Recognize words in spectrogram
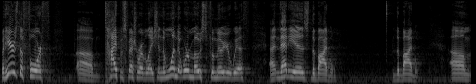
But here's the fourth uh, type of special revelation, the one that we're most familiar with, and that is the Bible. The Bible. Um,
